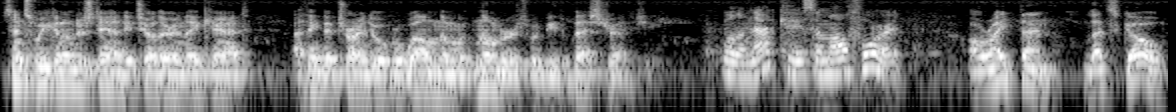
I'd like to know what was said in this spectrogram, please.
Since we can understand each other and they can't, I think that trying to overwhelm them with numbers would be the best strategy. Well, in that case, I'm all for it. All right then, let's go.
